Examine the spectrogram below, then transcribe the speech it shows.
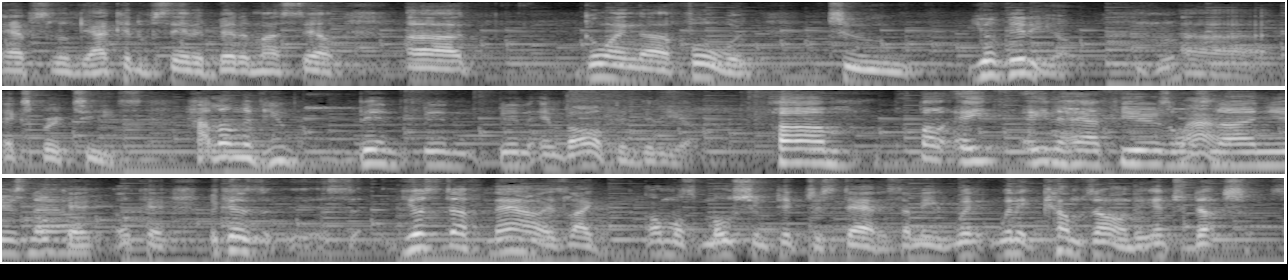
absolutely. I could have said it better myself. Uh, going uh, forward to your video Mm-hmm. uh, expertise, how long have you been been been involved in video? Um, about eight eight and a half years, almost Wow. nine years now. Okay, okay. Because your stuff now is like almost motion picture status. I mean, when, when it comes on, the introductions.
